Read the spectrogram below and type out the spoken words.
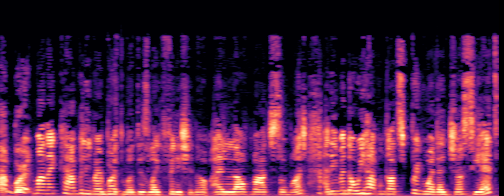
My birth month, I can't believe my birth month is like finishing up. I love March so much. And even though we haven't got spring weather just yet,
